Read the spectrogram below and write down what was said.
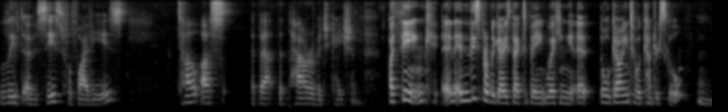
lived overseas for five years. Tell us about the power of education. I think, and, and this probably goes back to being working at or going to a country school mm.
